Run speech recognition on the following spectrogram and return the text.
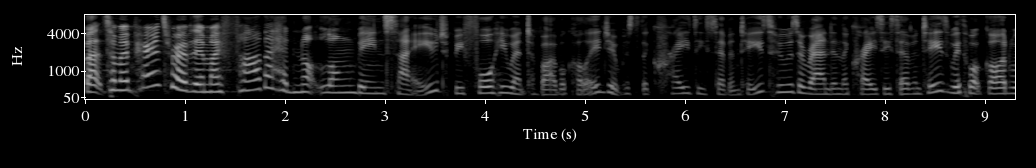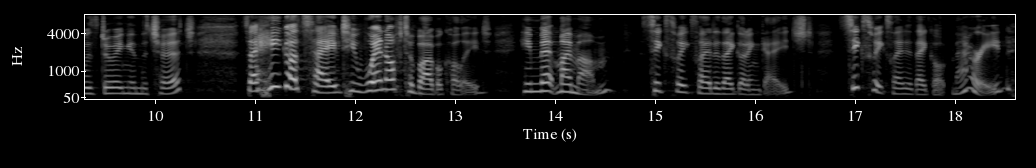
but so my parents were over there. My father had not long been saved before he went to Bible college. It was the crazy 70s. Who was around in the crazy 70s with what God was doing in the church? So he got saved. He went off to Bible college. He met my mum. Six weeks later, they got engaged. Six weeks later, they got married.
